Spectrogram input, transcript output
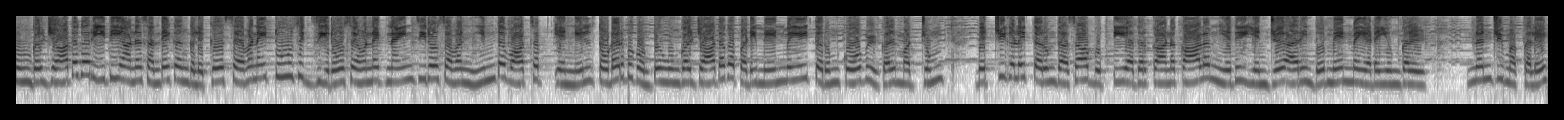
உங்கள் ஜாதக ரீதியான சந்தேகங்களுக்கு seven eight two six zero seven eight nine zero seven இந்த வாட்ஸ்அப் எண்ணில் தொடர்பு கொண்டு உங்கள் ஜாதகப்படி மேன்மையை தரும் கோவில்கள் மற்றும் வெற்றிகளை தரும் தசா புத்தி அதற்கான காலம் எது என்று அறிந்து மேன்மையடையுங்கள். நன்றி மக்களே.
